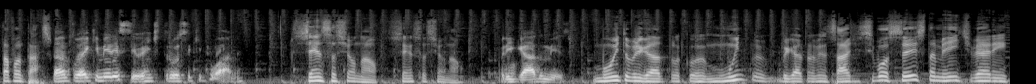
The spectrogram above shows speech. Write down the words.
Tá fantástico. Tanto é que mereceu, a gente trouxe aqui pro ar, né? Sensacional, sensacional. Obrigado mesmo. Muito obrigado pela muito obrigado pela mensagem. Se vocês também tiverem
